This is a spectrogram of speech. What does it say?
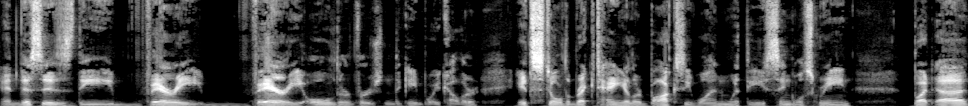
And this is the very, very older version of the Game Boy Color. It's still the rectangular boxy one with the single screen, but uh,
